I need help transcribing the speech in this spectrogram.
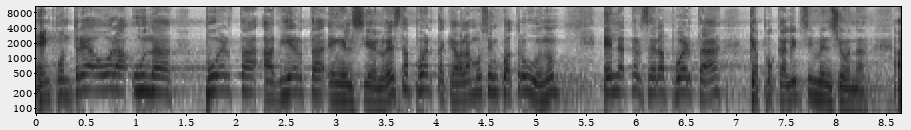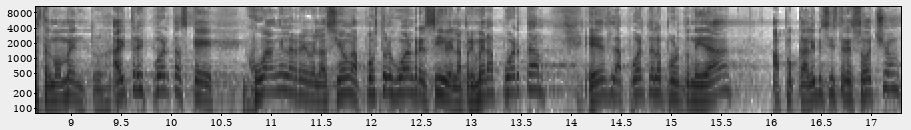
encontré ahora una puerta abierta en el cielo. Esta puerta que hablamos en 4.1 es la tercera puerta que Apocalipsis menciona hasta el momento. Hay tres puertas que Juan en la revelación, apóstol Juan recibe. La primera puerta es la puerta de la oportunidad. Apocalipsis 3.8,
